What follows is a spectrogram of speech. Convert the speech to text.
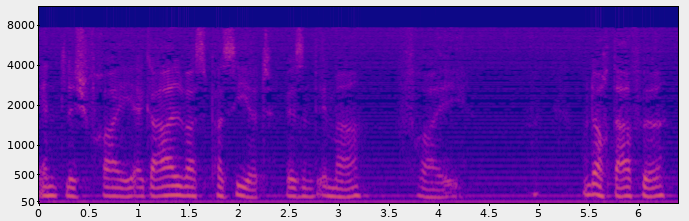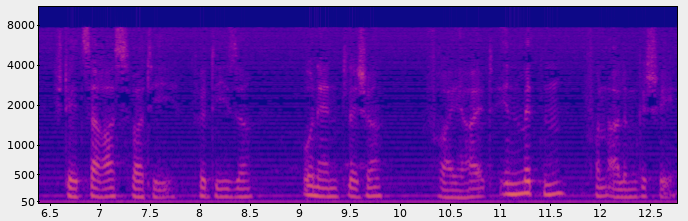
Unendlich frei, egal was passiert. Wir sind immer frei. Und auch dafür steht Saraswati, für diese unendliche Freiheit, inmitten von allem Geschehen.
